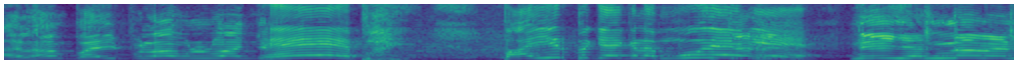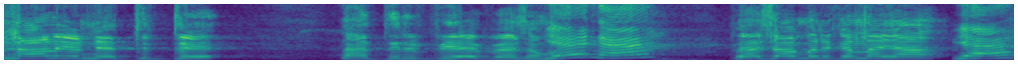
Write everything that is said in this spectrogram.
அதெல்லாம் பைப்புலாம் உள்வாங்கி ஏ பயிர்ப்பு கேட்கல மூதேவி. நீ என்ன வேணாலும் என்னை திட்டு. நான் திருப்பியே பேச ஏங்க? பேசாம இருக்கேன்னா ஏன் ஏன்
